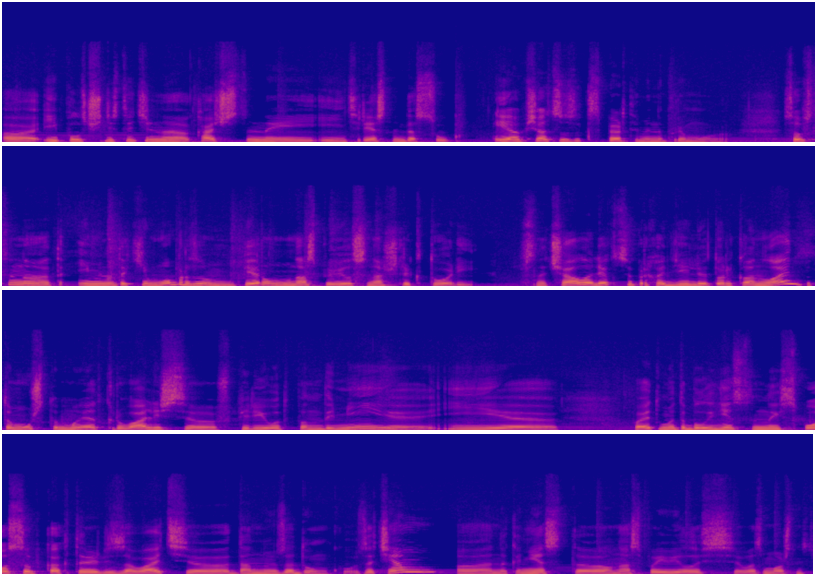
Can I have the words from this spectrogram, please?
э, и получить действительно качественный и интересный досуг и общаться с экспертами напрямую. Собственно, именно таким образом первым у нас появился наш лекторий – Сначала лекции проходили только онлайн, потому что мы открывались э, в период пандемии, и поэтому это был единственный способ как-то реализовать э, данную задумку. Затем, э, наконец-то, у нас появилась возможность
